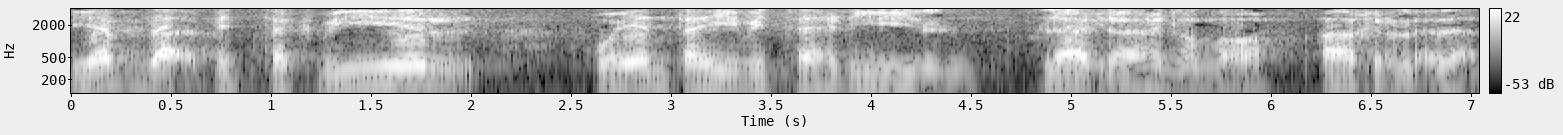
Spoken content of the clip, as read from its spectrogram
يبدأ بالتكبير وينتهي بالتهليل. لا إله إلا الله آخر الأذان.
